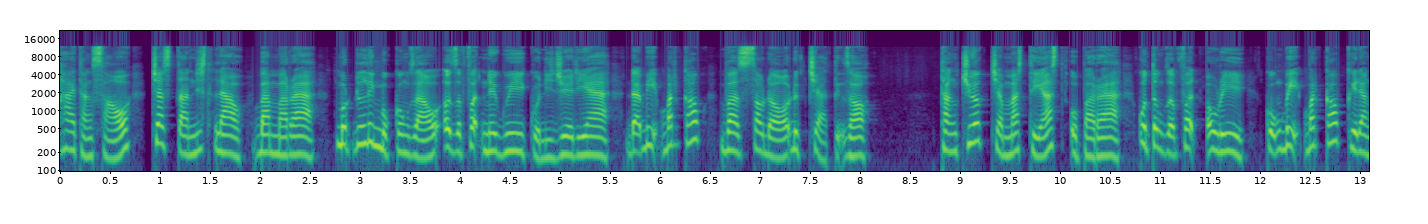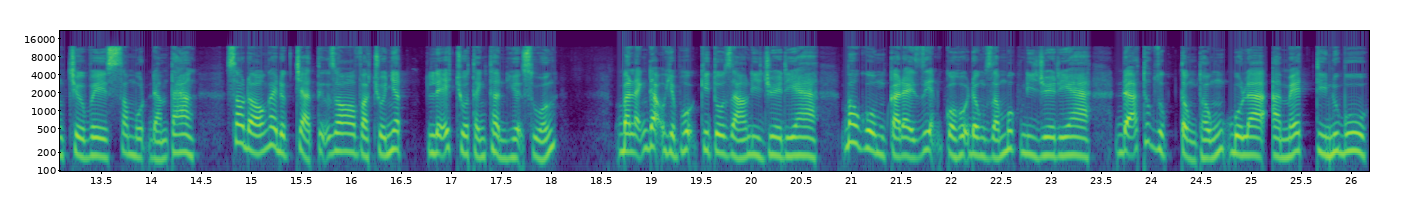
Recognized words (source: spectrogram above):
2 tháng 6, cha Stanislaw Bamara, một linh mục công giáo ở giáo phận Negui của Nigeria, đã bị bắt cóc và sau đó được trả tự do. Tháng trước, cha Matthias Opara của Tổng giáo phận Ori cũng bị bắt cóc khi đang trở về sau một đám tang. Sau đó, ngài được trả tự do vào Chúa Nhật lễ Chúa Thánh Thần hiện xuống. Bà lãnh đạo Hiệp hội Kitô giáo Nigeria, bao gồm cả đại diện của Hội đồng Giám mục Nigeria, đã thúc giục Tổng thống Bola Ahmed Tinubu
